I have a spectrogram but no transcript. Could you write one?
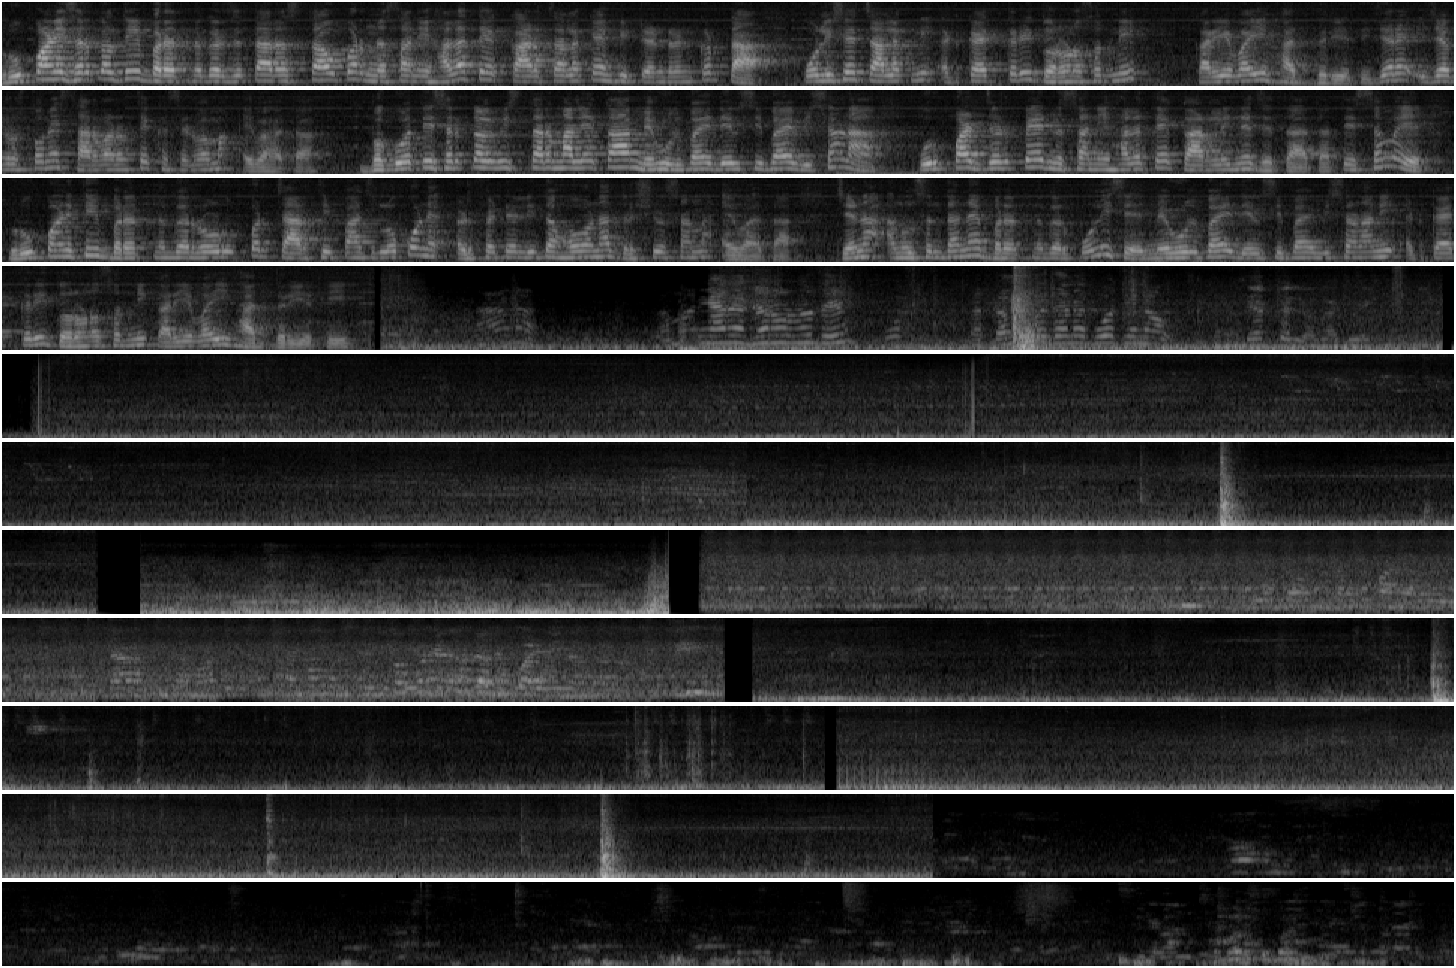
રૂપાણી સર્કલથી ભરતનગર જતા રસ્તા ઉપર નશાની હાલતે કાર ચાલકે હિટ એન્ડ રન કરતા પોલીસે ચાલકની અટકાયત કરી ધોરણસરની કાર્યવાહી હાથ ધરી હતી. જ્યારે ઈજાગ્રસ્તોને સારવાર અર્થે ખસેડવામાં આવ્યા હતા. ભગવતી સર્કલ વિસ્તારમાં લેતા મેહુલભાઈ દેવસીભાઈ વિસાણા પૂરપાટ ઝડપે નશાની હાલતે કાર લઈને જતા હતા. તે સમયે રૂપાણીથી ભરતનગર રોડ ઉપર ચારથી પાંચ લોકોને અડફેટે લીધા હોવાના દ્રશ્યો સામે આવ્યા હતા. જેના અનુસંધાને ભરતનગર પોલીસે મેહુલભાઈ દેવસીભાઈ વિસાણાની અટકાયત કરી ધોરણોસરની કાર્યવાહી હાથ ધરી હતી. જરૂર નથી. તમે બધાને આવો ચેક કરી લો ગાડી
